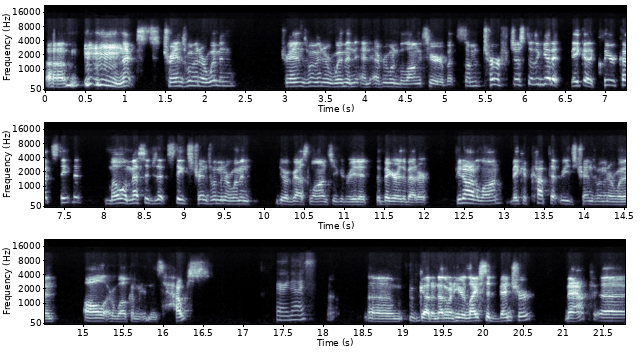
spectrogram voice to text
Um, next, trans women are women. Trans women are women, and everyone belongs here. But some turf just doesn't get it. Make a clear-cut statement. Mow a message that states trans women are women. Do a grass lawn so you can read it. The bigger, the better. If you don't have a lawn, make a cup that reads trans women are women. All are welcome in this house. Very nice. Um, we've got another one here, Life's Adventure map. Uh,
